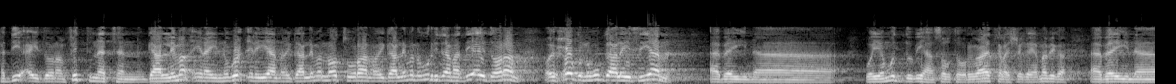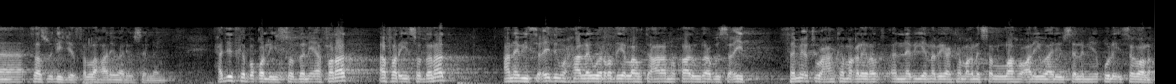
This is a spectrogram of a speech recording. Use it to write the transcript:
haddii ay doonaan fitnatan gaalnimo inay nagu celiyaan oy gaalnimo noo tuuraan oy gaalnimo nagu ridaan haddii ay doonaan oy xoog nagu gaalaysiiyaan abaynaa. Wayamuddu biha sawtahu riwaayad kale sheegaya nabiga abaynaa saasuu dhihi jiray sal allahu alيh ali wasalam xadiidka boqol iyo soddon iyo afaraad afar iyo soddonaad can abi saciidin waxaa laga weri radi allahu tacala anhu qala wuri abu saciid samictu waxaan ka maqlay annabiya nabigaan ka maqlay sala allahu alayh waali wasalam yaquulu isagoo leh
